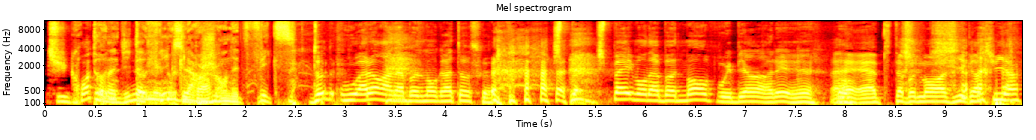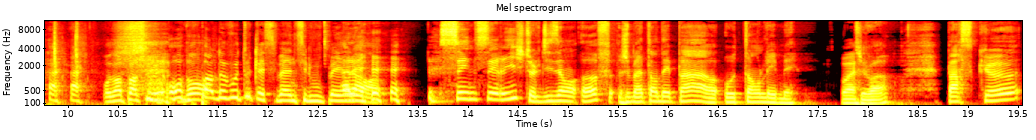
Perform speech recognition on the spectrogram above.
Tu crois qu'on a dit Netflix pas Netflix. Donne- ou alors un abonnement gratos. Quoi. je, paye, je paye mon abonnement, vous pouvez bien aller. eh. Bon. Ouais, un petit abonnement à vie est gratuit. Hein. On en parle, on Bon. parle de vous toutes les semaines, s'il vous plaît. Alors, c'est une série, je te le disais en off, je m'attendais pas à autant l'aimer. Ouais. Tu vois Parce que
